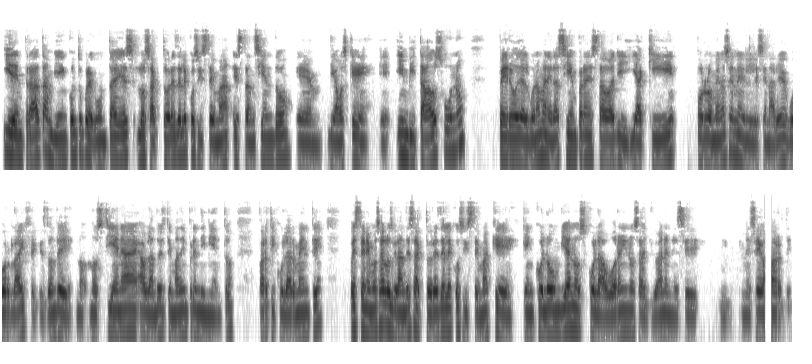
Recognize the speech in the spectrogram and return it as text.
Y de entrada también con tu pregunta es, los actores del ecosistema están siendo, eh, digamos que, eh, invitados uno, pero de alguna manera siempre han estado allí. Y aquí por lo menos en el escenario de World Life, que es donde nos tiene hablando del tema de emprendimiento particularmente, pues tenemos a los grandes actores del ecosistema que, en Colombia nos colaboran y nos ayudan en ese, en ese orden.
